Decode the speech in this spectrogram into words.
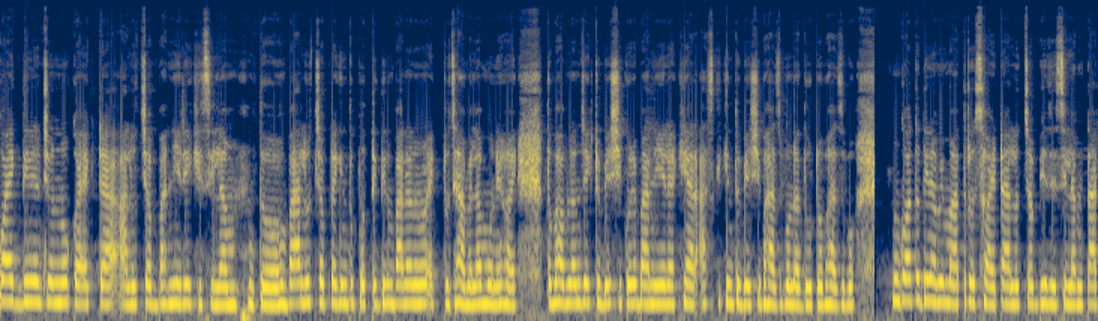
কয়েকদিনের জন্য কয়েকটা আলুর চপ বানিয়ে রেখেছিলাম, তো বা আলুর চপটা কিন্তু প্রত্যেকদিন বানানো একটু ঝামেলা মনে হয়। তো ভাবলাম যে একটু বেশি করে বানিয়ে রাখি, আর আজকে কিন্তু বেশি ভাজবো না, দুটো ভাজবো। গতদিন আমি মাত্র ছয়টা আলুর চপ ভেজেছিলাম, তার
